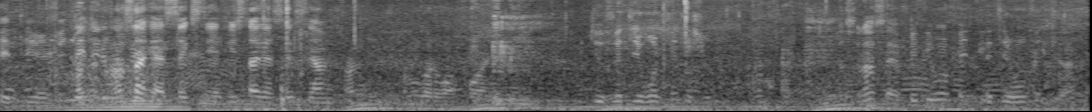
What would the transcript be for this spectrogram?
50 or 50. I'm stuck at 60. If he's stuck at 60, I'm, I'm, I'm gonna go to 140. Do 50 to 150. That's what I said, 50, 150. 50 to 150.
